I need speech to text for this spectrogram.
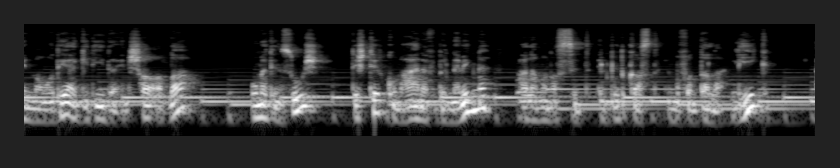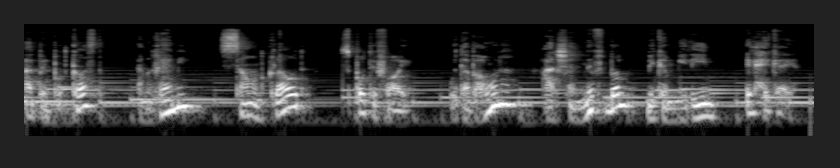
من مواضيع جديدة إن شاء الله. وما تنسوش تشتركوا معانا في برنامجنا على منصة البودكاست المفضلة ليك أبل بودكاست أنغامي ساوند كلاود سبوتيفاي. وتابعونا علشان نفضل مكملين الحكاية.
